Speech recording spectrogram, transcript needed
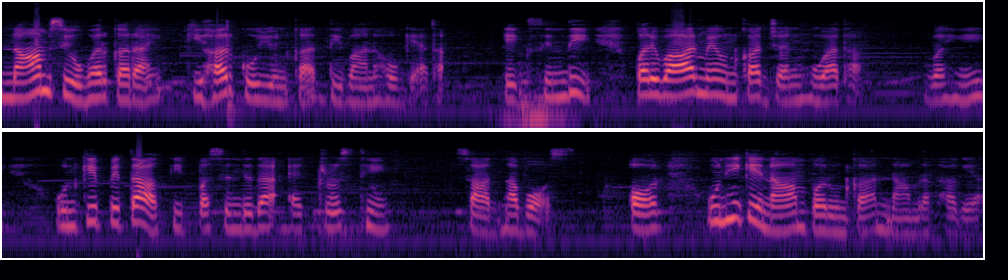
नाम से उभर कर आई कि हर कोई उनका दीवाना हो गया था। एक सिंधी परिवार में उनका जन्म हुआ था। वहीं उनके पिता की पसंदीदा एक्ट्रेस थी साधना बॉस और उन्हीं के नाम पर उनका नाम रखा गया।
